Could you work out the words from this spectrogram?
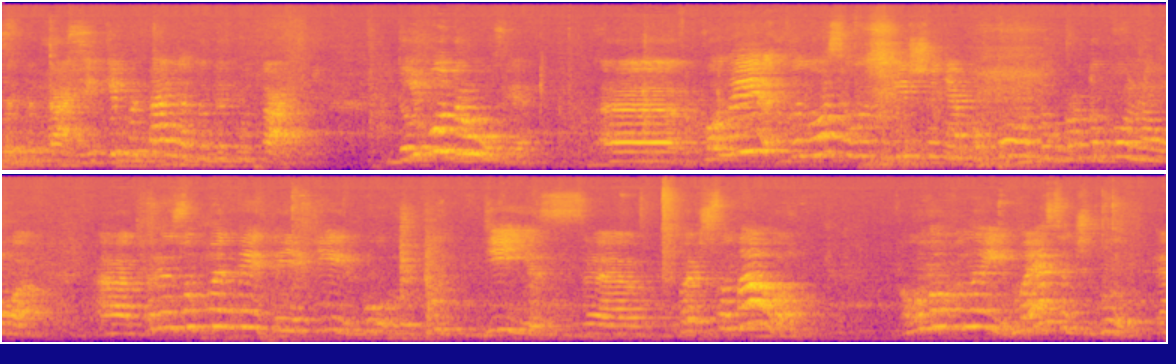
це питання. Які питання до депутатів? І по-друге, коли виносилось рішення по поводу протокольного е, призупинити які дії з е, персоналом, головний меседж був, це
